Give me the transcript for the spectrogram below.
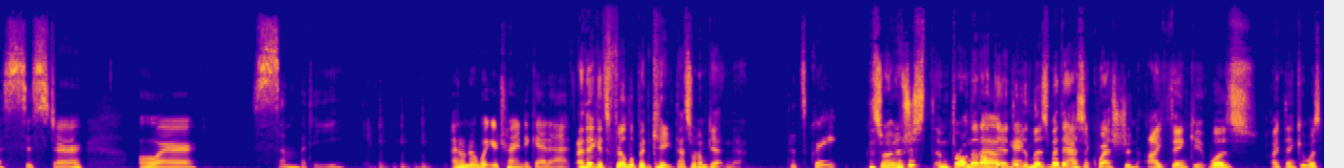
a sister or somebody. I don't know what you're trying to get at. I think it's Philip and Kate. That's what I'm getting at. That's great. So I'm just I'm throwing that out Oh, there. okay. Elizabeth asked a question. I think it was I think it was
